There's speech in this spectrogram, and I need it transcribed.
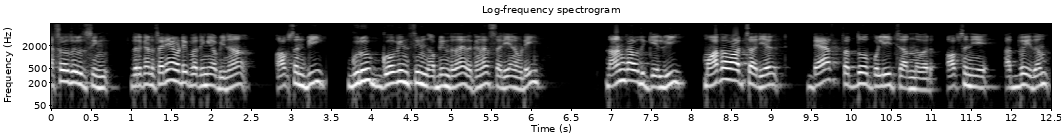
Bahadur Singh. இதற்கான சரியான விடை பார்த்தீங்க அப்படின்னா ஆப்ஷன் பி குரு கோவிந்த் சிங் அப்படின்றதான் இதற்கான சரியான விடை. நான்காவது கேள்வி மாதவாச்சாரியர் டேஸ் தத்துவ பள்ளியைச் சார்ந்தவர். Option A Advaitam.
